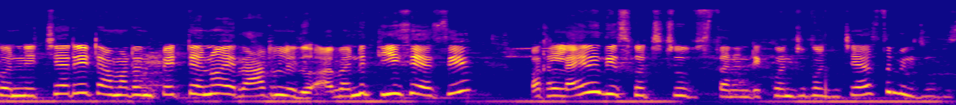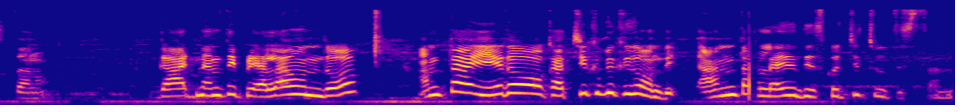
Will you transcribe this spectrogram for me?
కొన్ని చెర్రీ టమాటాని పెట్టాను అవి రావడం లేదు. అవన్నీ తీసేసి ఒక లైన్ తీసుకొచ్చి చూపిస్తానండి. కొంచెం కొంచెం చేస్తూ మీకు చూపిస్తాను. గార్డెన్ అంతా ఇప్పుడు ఎలా ఉందో అంతా ఏదో ఒక చిక్కుపిక్కుగా ఉంది. అంత ఒక లైన్ తీసుకొచ్చి చూపిస్తాను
